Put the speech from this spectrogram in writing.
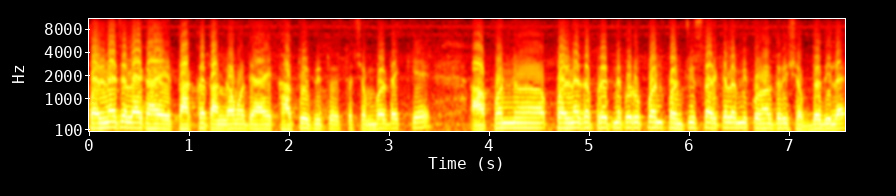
पळण्याच्या लायक आहे ताकद अंगामध्ये आहे खातोय पितोय तर शंभर टक्के आपण पळण्याचा प्रयत्न करू पण पंचवीस तारखेला मी कोणाला तरी शब्द दिलाय.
